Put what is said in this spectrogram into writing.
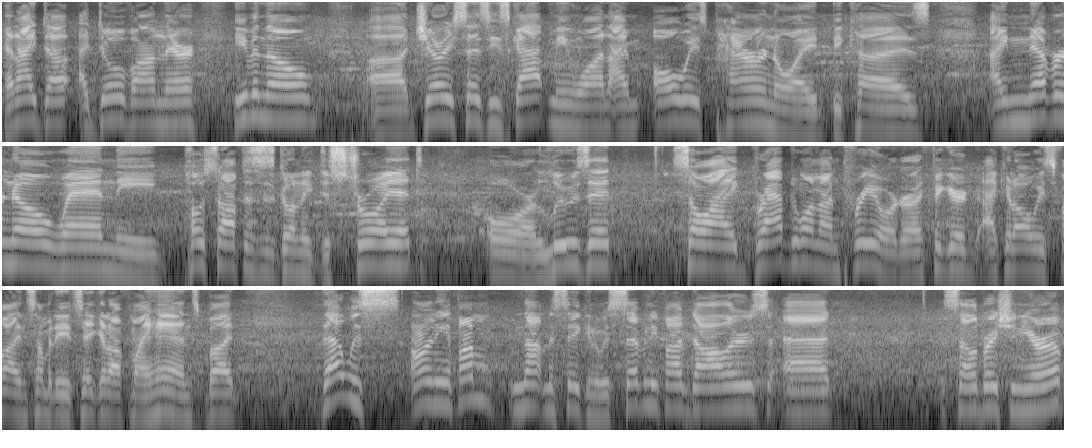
And I, do- I dove on there, even though uh, Jerry says he's got me one, I'm always paranoid because I never know when the post office is going to destroy it or lose it. So I grabbed one on pre order. I figured I could always find somebody to take it off my hands, but that was Arnie. If I'm not mistaken, it was seventy-five dollars at Celebration Europe.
